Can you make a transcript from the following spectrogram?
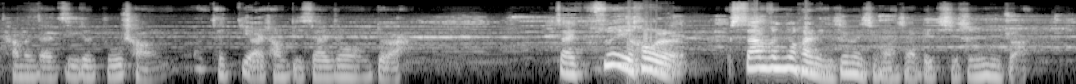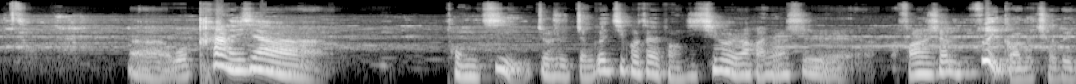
他们在自己的主场，在第二场比赛中，对吧？在最后的三分钟还领先的情况下被骑士逆转。呃，我看了一下统计，就是整个季后赛统计，七六人好像是防守效率最高的球队，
